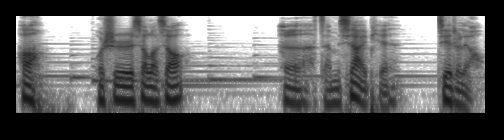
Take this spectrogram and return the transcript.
好，我是肖老肖，呃，咱们下一篇。接着聊。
